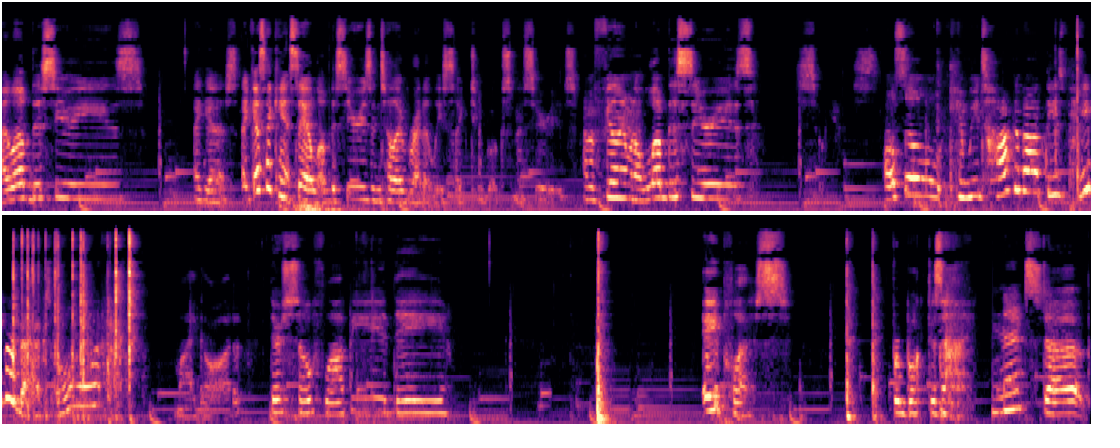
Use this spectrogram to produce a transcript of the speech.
I love this series. I guess. I guess I can't say I love the series until I've read at least like two books in the series. I have a feeling I'm gonna love this series. So yes. Also, can we talk about these paperbacks? Oh my god. They're so floppy. They... A plus for book design. Next up,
